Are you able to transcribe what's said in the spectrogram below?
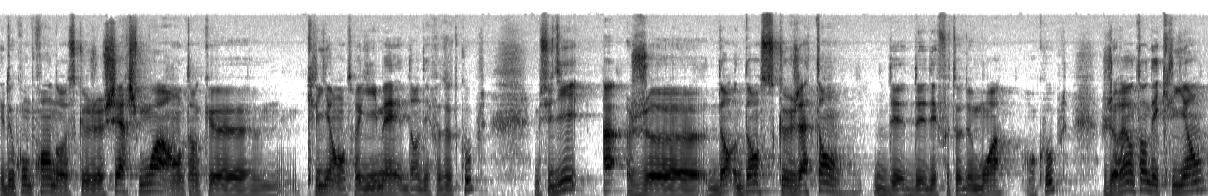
et de comprendre ce que je cherche moi en tant que euh, client entre guillemets dans des photos de couple, je me suis dit ah je dans, ce que j'attends des, des, des photos de moi en couple, je réentends des clients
